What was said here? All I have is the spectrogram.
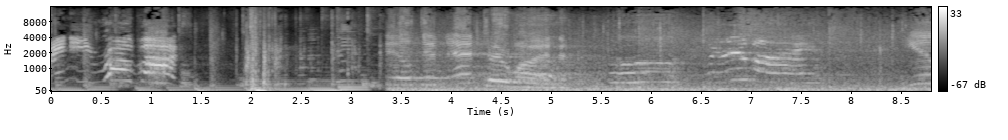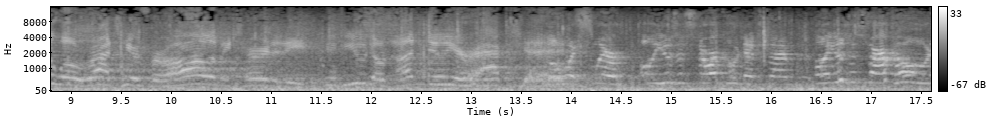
I need Robux! Still didn't enter one. Oh, where am I? You will rot here for all of eternity if you don't undo your action. Oh, I swear, I'll star code next time. I'll use a code.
